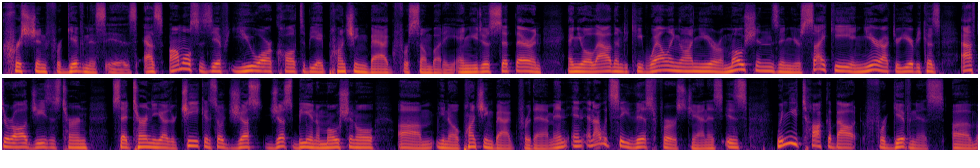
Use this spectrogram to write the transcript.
Christian forgiveness is, as almost as if you are called to be a punching bag for somebody, and you just sit there and and you allow them to keep wailing on your emotions and your psyche, and year after year, because after all, Jesus turned said turn the other cheek, and so just just be an emotional, um, you know, punching bag for them. And and and I would say this first, Janice is when you talk about forgiveness of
